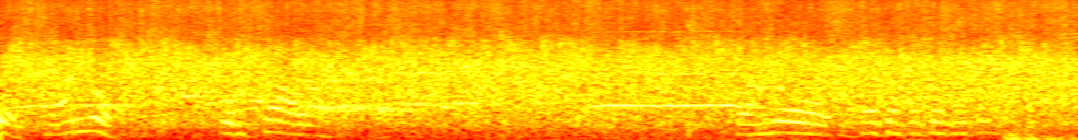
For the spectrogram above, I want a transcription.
Mario, Mario, favor. Cuando...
